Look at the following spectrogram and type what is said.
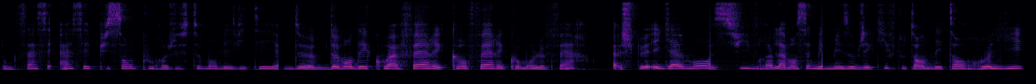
Donc ça, c'est assez puissant pour justement m'éviter de demander quoi faire et quand faire et comment le faire. Je peux également suivre l'avancée de mes objectifs tout en étant relié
